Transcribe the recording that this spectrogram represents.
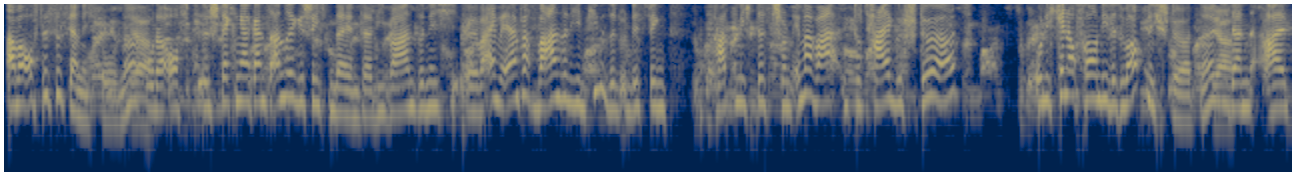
Aber oft ist es ja nicht so. Ne? Ja. Oder oft äh, stecken ja ganz andere Geschichten dahinter, die wahnsinnig, äh, einfach wahnsinnig intim sind. Und deswegen hat mich das schon immer total gestört. Und ich kenne auch Frauen, die das überhaupt nicht stört. Ne? Ja. Die dann halt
